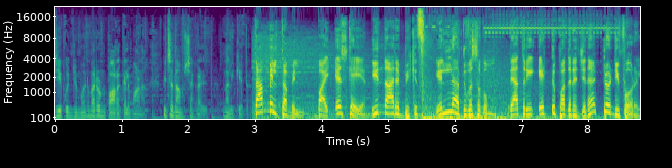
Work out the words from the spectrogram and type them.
ജി കുഞ്ഞുമോനും അരുൺ പാറക്കലുമാണ് വിശദാംശങ്ങൾ നൽകിയത്. തമ്മിൽ തമ്മിൽ ബൈ എസ് കെ എൻ ഇന്ന് ആരംഭിക്കുന്നു. എല്ലാ ദിവസവും രാത്രി എട്ട് പതിനഞ്ചിന് ട്വന്റി ഫോറിൽ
